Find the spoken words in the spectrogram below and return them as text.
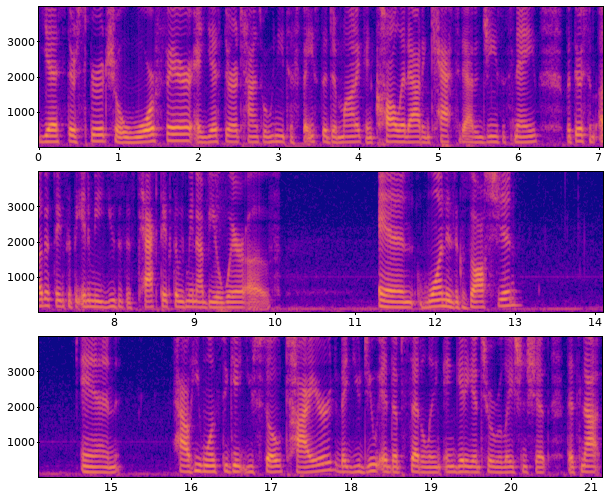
Yes, there's spiritual warfare, and yes, there are times where we need to face the demonic and call it out and cast it out in Jesus' name. But there's some other things that the enemy uses as tactics that we may not be aware of. And one is exhaustion, and how he wants to get you so tired that you do end up settling and getting into a relationship that's not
